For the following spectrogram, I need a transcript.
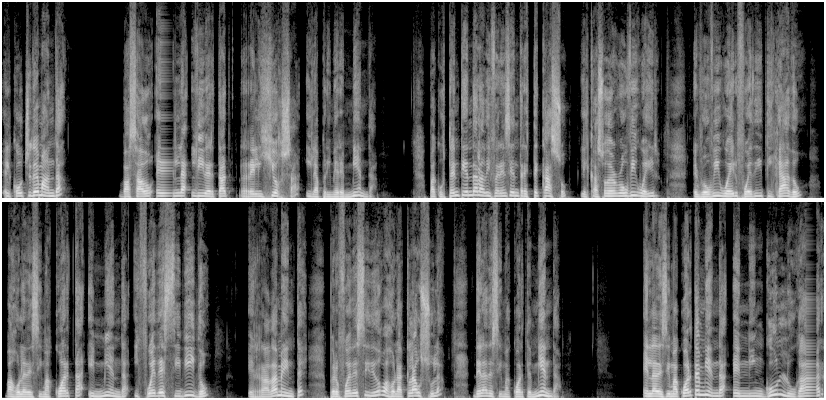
el coach demanda basado en la libertad religiosa y la primera enmienda. Para que usted entienda la diferencia entre este caso y el caso de Roe v. Wade, el Roe v. Wade fue litigado bajo la decimacuarta enmienda y fue decidido erradamente, pero fue decidido bajo la cláusula de la decimacuarta enmienda. En la decimacuarta enmienda, en ningún lugar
